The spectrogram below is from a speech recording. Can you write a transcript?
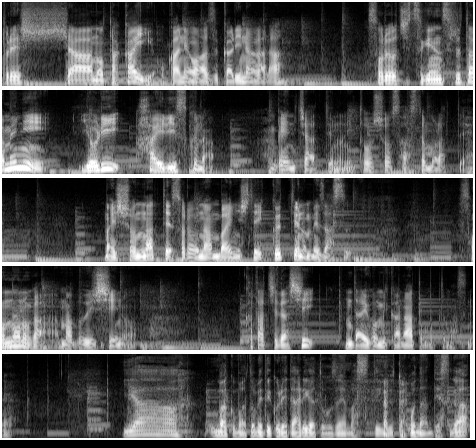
プレッシャーの高いお金を預かりながらそれを実現するためによりハイリスクなベンチャーっていうのに投資をさせてもらって、まあ、一緒になってそれを何倍にしていくっていうのを目指すそんなのがまあ VC の形だし醍醐味かなと思ってますね。いやーうまくまとめてくれてありがとうございますっていうとこなんですが、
